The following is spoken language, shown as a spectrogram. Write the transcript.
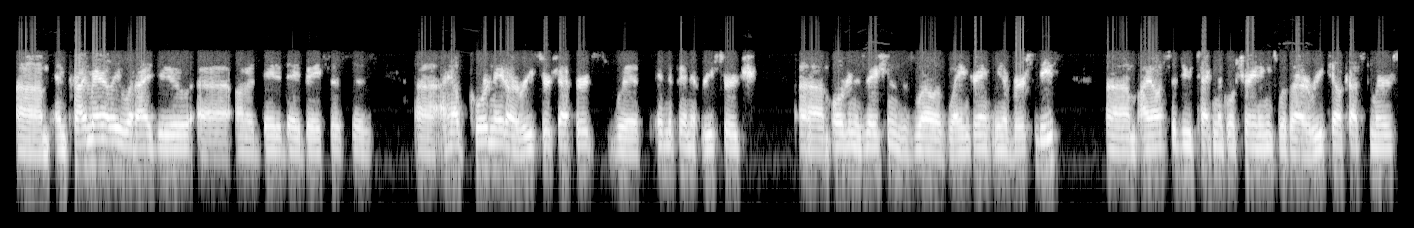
um, and primarily what I do uh, on a day-to-day basis is uh, I help coordinate our research efforts with independent research um, organizations as well as land grant universities. Um, I also do technical trainings with our retail customers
